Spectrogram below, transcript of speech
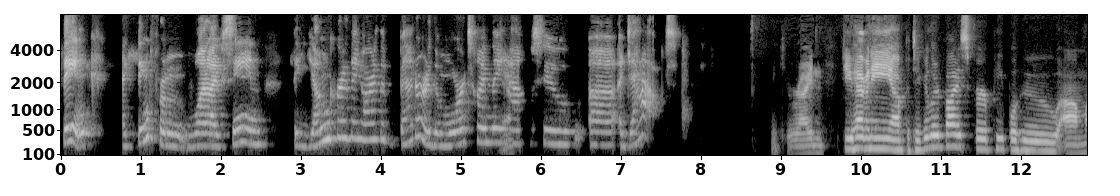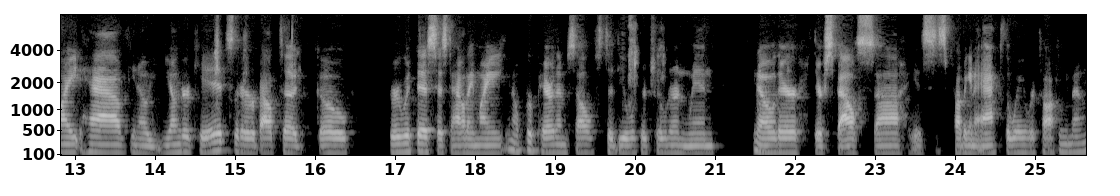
think, I think from what I've seen, the younger they are, the better. The more time they Yeah. have to uh, adapt. I think you're right. And do you have any uh, particular advice for people who uh, might have, you know, younger kids that are about to go through with this, as to how they might, you know, prepare themselves to deal with their children when, you know, their their spouse uh, is, is probably going to act the way we're talking about?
